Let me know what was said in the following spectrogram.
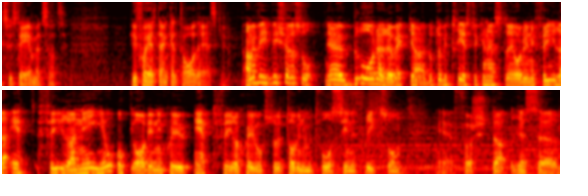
systemet. Så att vi får helt enkelt ta det Eskil. Ja men vi, vi kör så. Eh, bra där Rebecka. Då tar vi tre stycken hästar i avdelning 4, 1, 4, 9 och avdelning 7, 1, 4, 7 och så tar vi nummer 2, Zenit Brick som eh, första reserv.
